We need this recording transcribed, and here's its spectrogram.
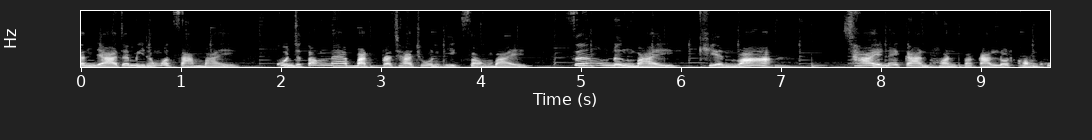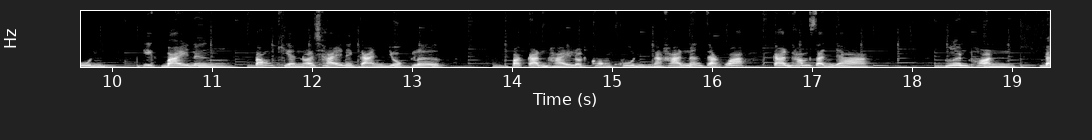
สัญญาจะมีทั้งหมด 3 ใบ คุณจะต้องแนบบัตรประชาชนอีก 2 ใบ ซึ่ง 1 ใบเขียนว่าใช้ในการผ่อนประกันรถของคุณ อีกใบหนึ่งต้องเขียนว่าใช้ในการยกเลิก ประกันภัยรถของคุณนะคะ เนื่องจากว่าการทำสัญญาเงินผ่อนแบ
